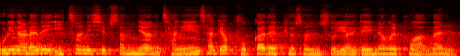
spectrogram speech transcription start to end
우리나라는 2023년 장애인 사격 국가대표 선수 14명을 포함한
